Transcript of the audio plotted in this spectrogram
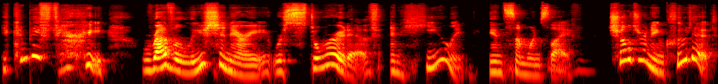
it can be very revolutionary, restorative, and healing in someone's life, mm-hmm. children included.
